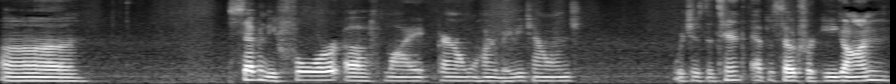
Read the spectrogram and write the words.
uh, 74 of my Paranormal 100 Baby Challenge, which is the 10th episode for Egon.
